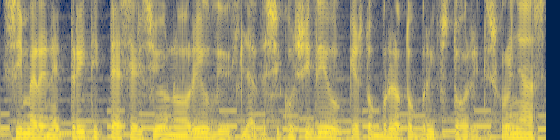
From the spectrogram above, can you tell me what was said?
Σήμερα είναι 3η 4 Ιανουαρίου 2022 και στον πρώτο Brief Story της χρονιάς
